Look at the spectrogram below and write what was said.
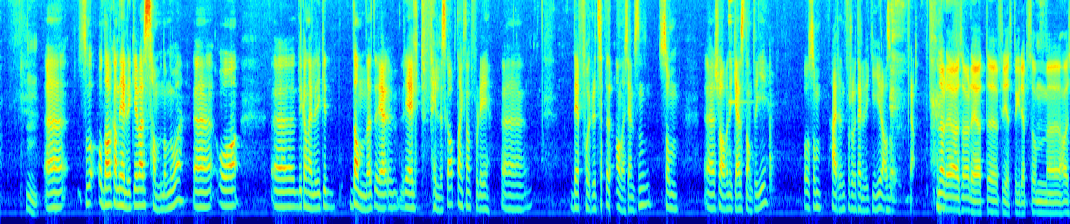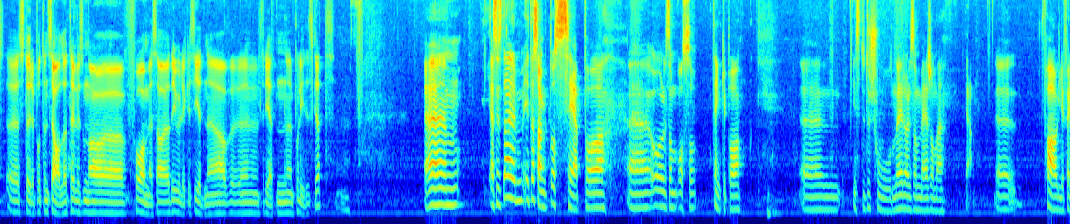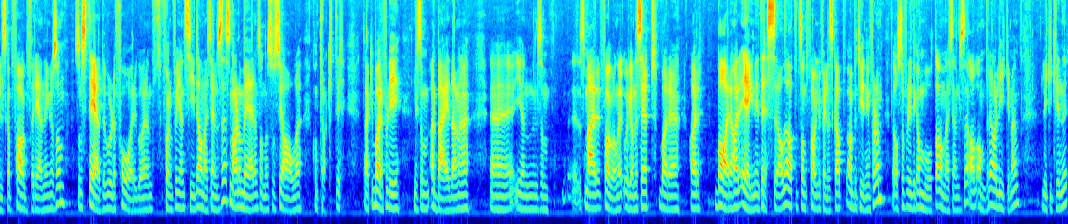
Eh, så, og da kan de heller ikke være sammen om noe. eh, og eh, de kan heller ikke danne et re reelt fellesskap, da, fordi eh, det forutsetter anerkjennelsen som eh, slaven ikke er i stand til å gi, og som herren for så vidt heller ikke gir. Altså, ja. Men er det, altså, er det et uh, frihetsbegrep som uh, har eh, større potensial til liksom, å få med seg de ulike sidene av uh, friheten politisk sett? Um, jeg syns det er interessant å se på og liksom også tenke på institusjoner og liksom mer sånne ja, faglige fellesskap, fagforeninger og sånn, som steder hvor det foregår en form for gjensidig anerkjennelse, som er noe mer enn sånne sosiale kontrakter. Det er ikke bare fordi liksom, arbeiderne eh, i en, liksom, eh, som er fagorganisert, bare har bare har egne interesser av det, at et sånt faglig fellesskap har betydning for dem. Det er også fordi de kan motta anerkjennelse av andre, av likemenn, likekvinner,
